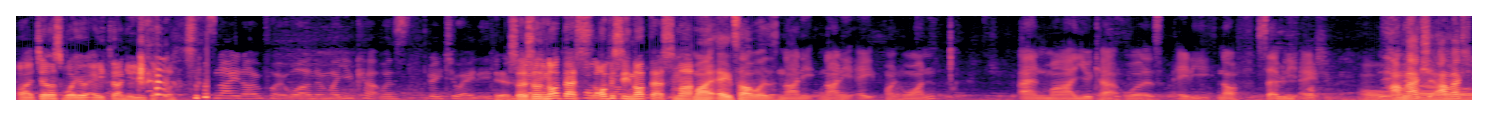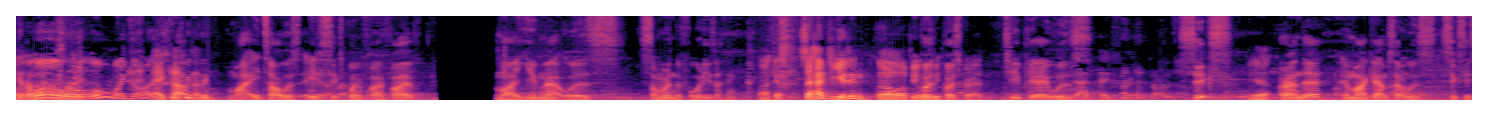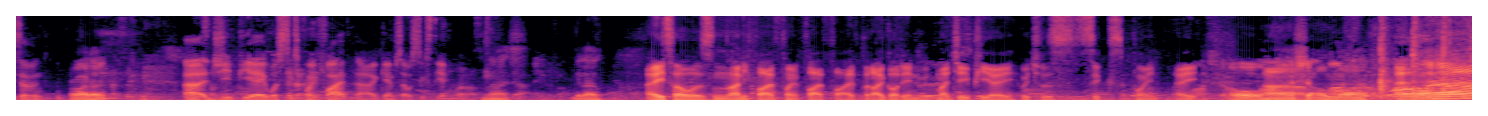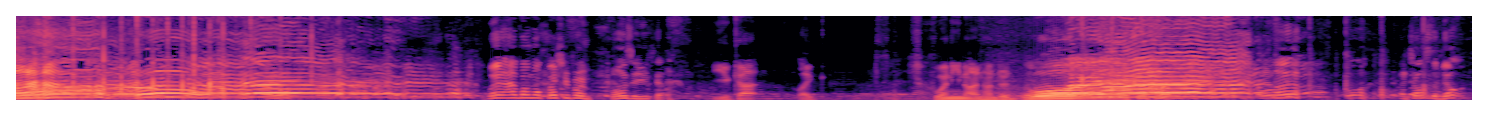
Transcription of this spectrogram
Alright, tell us what your ATAR and your UCAT was. It's 99.1 and my UCAT was 3280. yeah, so it's not that, obviously not that smart. My ATAR was 90, 98.1 and my UCAT was 80, no, 78. Oh, I'm actually, I'm actually, Oh, oh my god. Hey, can I have another- My ATAR was 86.55. My UMAT was somewhere in the 40s, I think. Okay, so how'd you get in? Because a lot of people. Post, Be, postgrad. GPA was Dad paid for it. 6, yeah, around there, and my GAMSAT was 67. righto. Uh, GPA was 6.5, uh, GAMSAT was 68. Nice. Bilal. ATAR was 95.55, but I got in with my GPA, which was 6.8. Oh, Um, mashallah. and- Wait, I have one more question for him. What was your UCAT? UCAT, like 2900. Adjust the belt.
